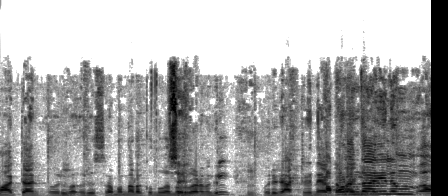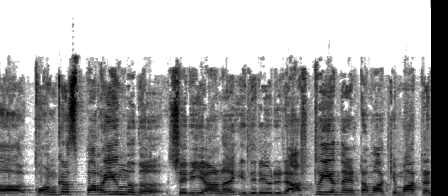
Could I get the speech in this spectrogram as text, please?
മാറ്റാൻ ഒരു ഒരു ശ്രമം നടക്കുന്നു എന്നത് വേണമെങ്കിൽ ഒരു രാഷ്ട്രീയ നേട്ടം എന്തായാലും കോൺഗ്രസ് പറയുന്നത് ശരിയാണ്. ഇതിനെ ഒരു രാഷ്ട്രീയ നേട്ടമാക്കി മാറ്റാൻ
